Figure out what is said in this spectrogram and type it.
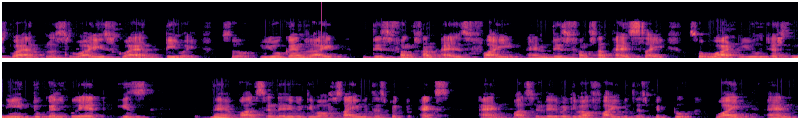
square plus y square dy. So you can write this function as phi and this function as psi. So what you just need to calculate is the partial derivative of psi with respect to x and partial derivative of phi with respect to y and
